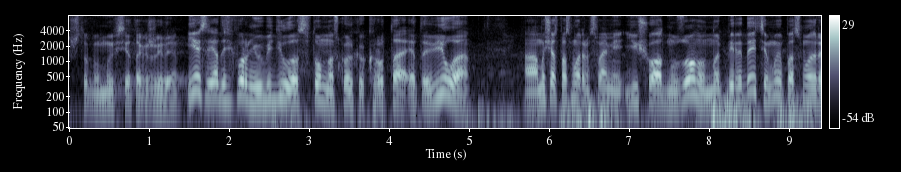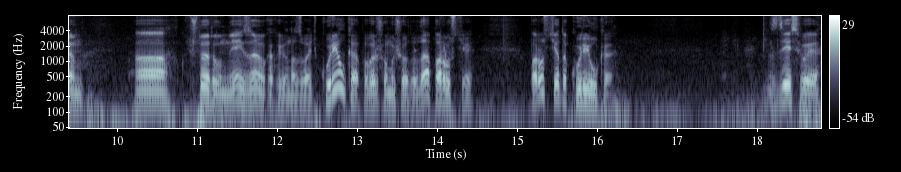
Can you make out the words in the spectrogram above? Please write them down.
чтобы мы все так жили. Если я до сих пор не убедил вас в том, насколько крута эта вилла, а, мы сейчас посмотрим с вами еще одну зону, но перед этим мы посмотрим, а, что это, я не знаю, как ее назвать, курилка, по большому счету, да, по-русски. По-русски это курилка. Здесь вы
